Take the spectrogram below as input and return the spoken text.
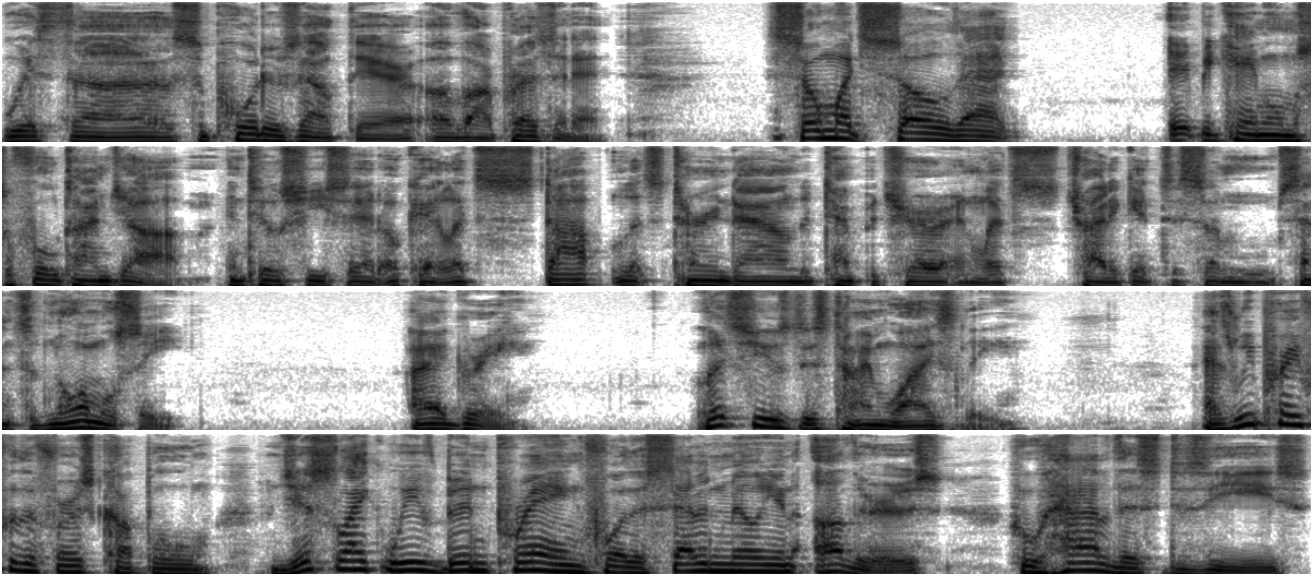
with uh, supporters out there of our president. So much so that it became almost a full time job until she said, okay, let's stop, let's turn down the temperature, and let's try to get to some sense of normalcy. I agree. Let's use this time wisely. As we pray for the first couple, just like we've been praying for the 7 million others who have this disease,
